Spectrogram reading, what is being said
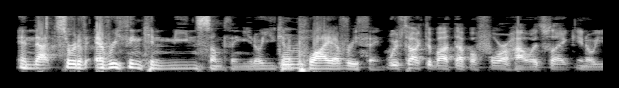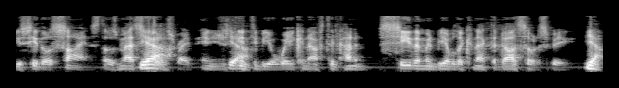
And that sort of everything can mean something. You know, you can mm-hmm. apply everything. We've talked about that before. How it's like you know you see those signs, those messages, yeah. right? And you just yeah. need to be awake enough to kind of see them and be able to connect the dots, so to speak. Yeah,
